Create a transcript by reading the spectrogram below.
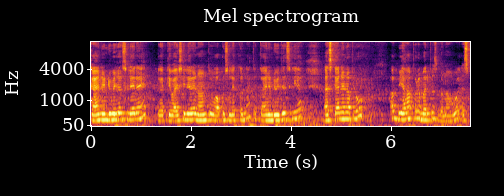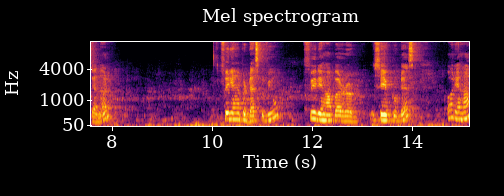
कैन इंडिविजुअल्स ले रहे हैं। अगर के वाई सी ले रहे हैं, नाम तो आपको सेलेक्ट करना है तो कैन इंडिविजुअल्स लिया स्कैन एंड अपलोड अब यहाँ पर हमारे पास बना हुआ है स्कैनर फिर यहाँ पर डेस्क व्यू फिर यहाँ पर सेव टू डेस्क और यहाँ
